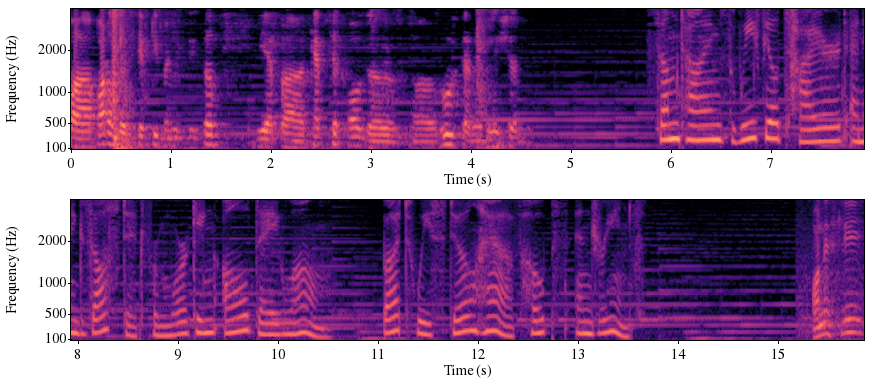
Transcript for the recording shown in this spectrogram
uh, part of the safety manual system we have uh, captured all the uh, rules and regulation. Sometimes we feel tired and exhausted from working all day long, but we still have hopes and dreams. Honestly,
